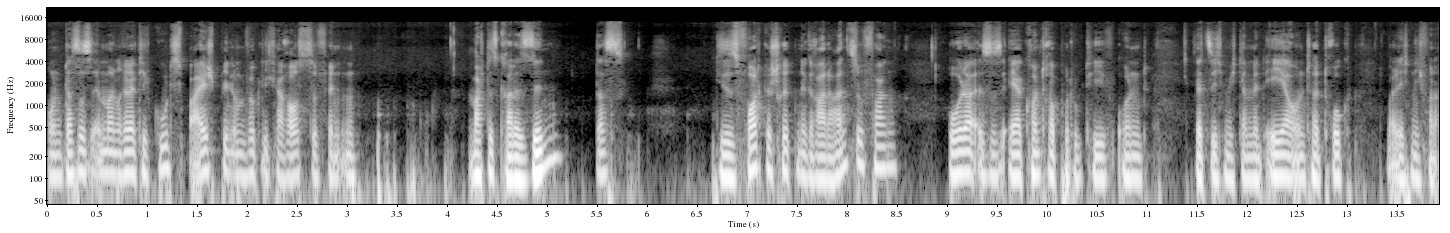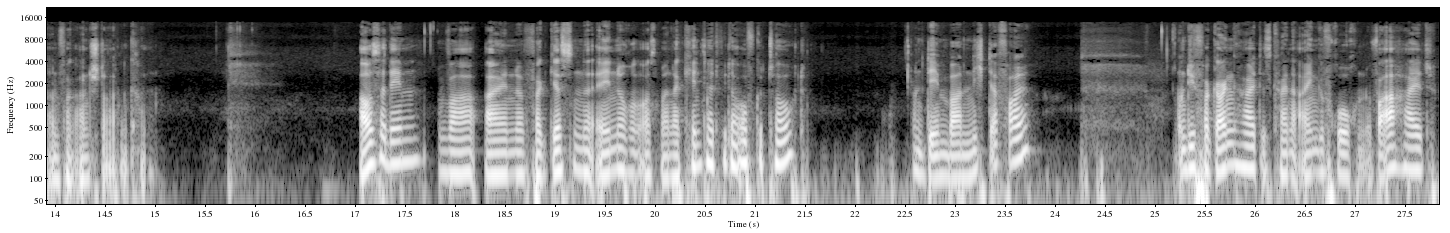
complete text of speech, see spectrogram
Und das ist immer ein relativ gutes Beispiel, um wirklich herauszufinden, macht es gerade Sinn, das, dieses Fortgeschrittene gerade anzufangen oder ist es eher kontraproduktiv und setze ich mich damit eher unter Druck, weil ich nicht von Anfang an starten kann. Außerdem war eine vergessene Erinnerung aus meiner Kindheit wieder aufgetaucht. Und dem war nicht der Fall. Und die Vergangenheit ist keine eingefrorene Wahrheit.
